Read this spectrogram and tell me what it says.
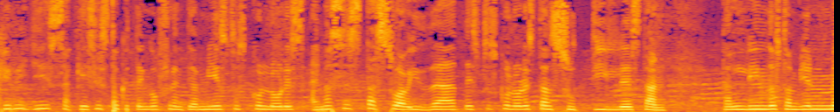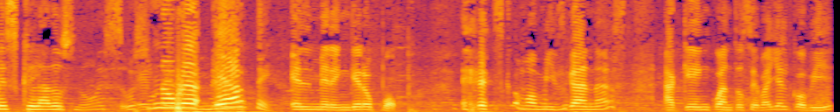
Qué belleza, ¿qué es esto que tengo frente a mí? Estos colores, además esta suavidad, estos colores tan sutiles, tan, tan lindos, tan bien mezclados, ¿no? Es, es Es una obra de arte. El merenguero pop. Es como mis ganas a que en cuanto se vaya el COVID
